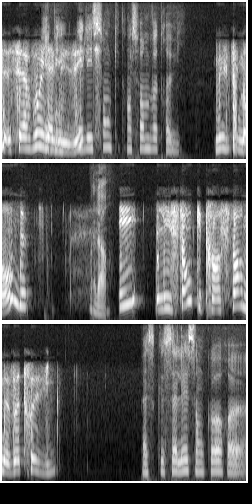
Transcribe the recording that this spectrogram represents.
le cerveau et, la les, musique, et les sons qui transforment votre vie. multimonde, Voilà. et les sons qui transforment votre vie. Parce que ça laisse encore. euh,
